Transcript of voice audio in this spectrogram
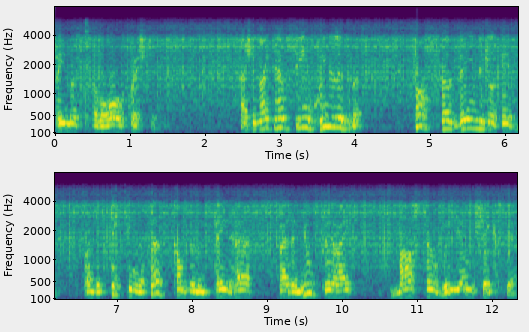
famous of all questions. I should like to have seen Queen Elizabeth toss her vain little head on detecting the first compliment paid her by the new playwright Master William Shakespeare,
